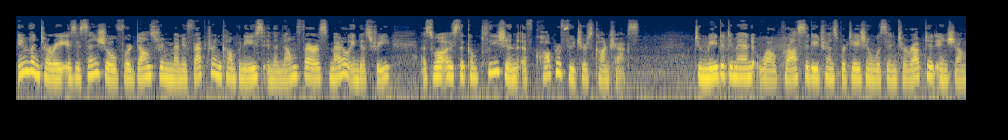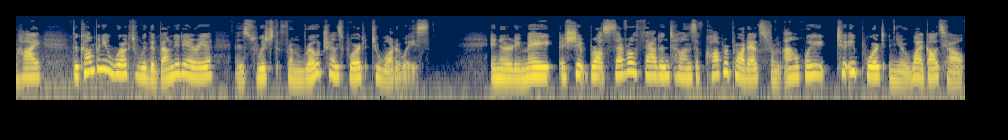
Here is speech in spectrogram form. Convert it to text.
inventory is essential for downstream manufacturing companies in the non-ferrous metal industry, as well as the completion of copper futures contracts. To meet the demand while cross-city transportation was interrupted in Shanghai, the company worked with the bonded area and switched from road transport to waterways. In early May, a ship brought several thousand tons of copper products from Anhui to a port near Waigaoqiao.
